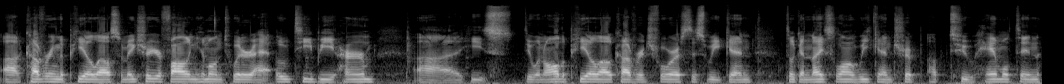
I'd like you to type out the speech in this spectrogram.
uh, covering the PLL. So make sure you're following him on Twitter at OTB Herm. Uh, he's doing all the PLL coverage for us this weekend. Took a nice long weekend trip up to Hamilton,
